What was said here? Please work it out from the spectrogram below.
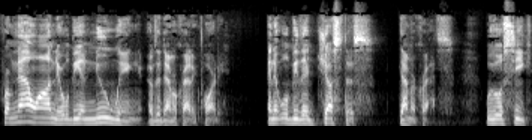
from now on, there will be a new wing of the Democratic Party, and it will be the Justice Democrats. We will seek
